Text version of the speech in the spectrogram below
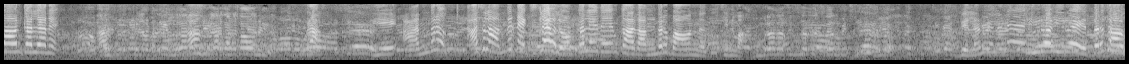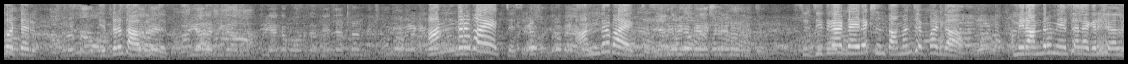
పవన్ కళ్యాణే. ఏ అందరూ అసలు అందరు నెక్స్ట్ లెవెల్ ఒక్కలేదేం కాదు అందరూ బాగున్నది సినిమా. విలన్ విలన్ హీరో హీరో ఇద్దరు సాగొట్టారు ఇద్దరు సాగొట్టారు ప్రియాంక మోహన్ గారు దీంట్లో ఎట్లా అనిపించింది? అందరూ బాగా యాక్ట్ చేశారు. అందరూ బాగా యాక్ట్ చేశారు. సుజిత్ గారు డైరెక్షన్ తమని చెప్పాడుగా. మీరు అందరూ మీసాలు ఎగరేయాలి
